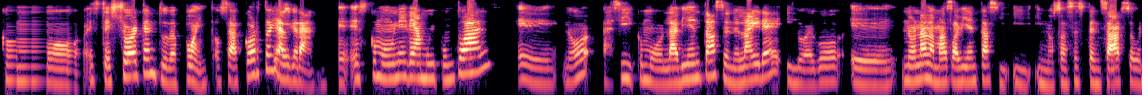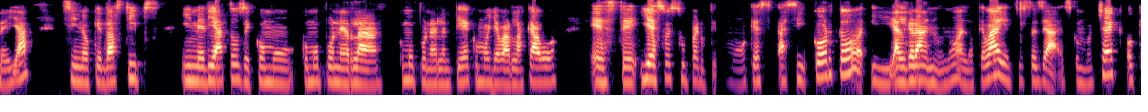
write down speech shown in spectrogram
Como este short and to the point, o sea, corto y al gran. Es como una idea muy puntual, eh, ¿no? Así como la avientas en el aire y luego eh, no nada más avientas y, y nos haces pensar sobre ella, sino que das tips inmediatos de cómo, cómo, ponerla, cómo ponerla en pie, cómo llevarla a cabo. Este, y eso es súper útil, como que es así corto y al grano, ¿no? A lo que va, y entonces ya es como check, ok,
